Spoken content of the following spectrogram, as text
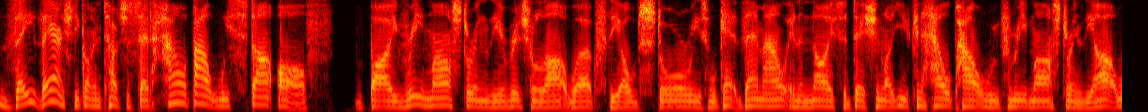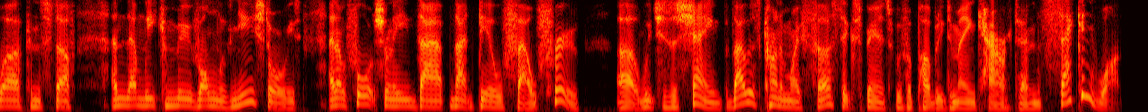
they they actually got in touch and said, "How about we start off by remastering the original artwork for the old stories. We'll get them out in a nice edition. Like you can help out with remastering the artwork and stuff, and then we can move on with new stories. And unfortunately, that that deal fell through. Uh, which is a shame, but that was kind of my first experience with a public domain character. And the second one,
